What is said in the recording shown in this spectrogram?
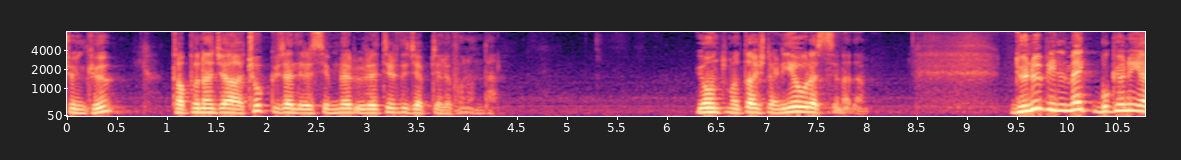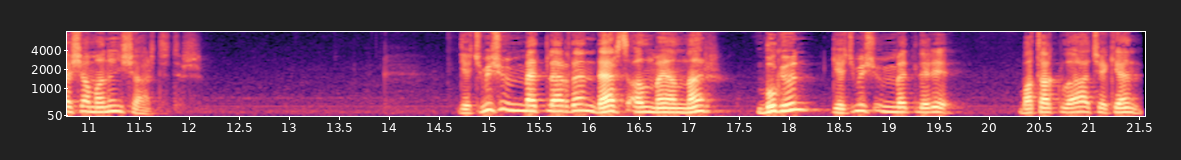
Çünkü tapınacağı çok güzel resimler üretirdi cep telefonundan. Yontma taşla niye uğraşsın adam? Dünü bilmek bugünü yaşamanın şartıdır. Geçmiş ümmetlerden ders almayanlar bugün geçmiş ümmetleri bataklığa çeken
